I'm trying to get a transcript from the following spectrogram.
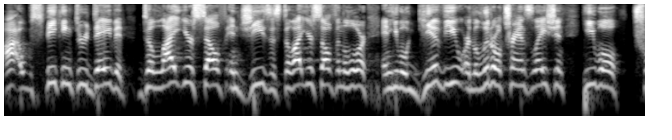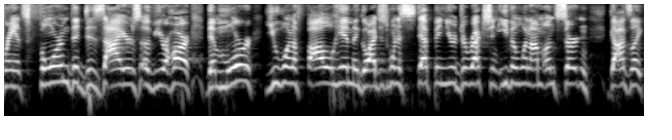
I, speaking through David, delight yourself in Jesus, delight yourself in the Lord, and he will give you, or the literal translation, he will transform the desires of your heart. That more you want to follow him and go, I just want to step in your direction, even when I'm uncertain. God's like,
